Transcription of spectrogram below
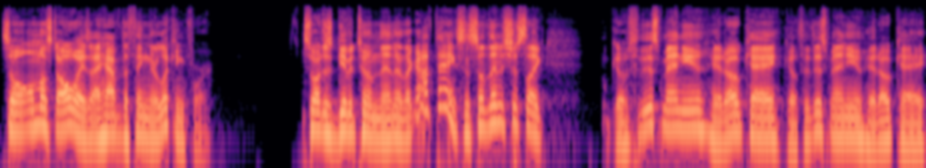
So almost always I have the thing they're looking for. So I'll just give it to them. Then they're like, "Oh, thanks." And so then it's just like, go through this menu, hit OK, go through this menu, hit OK,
